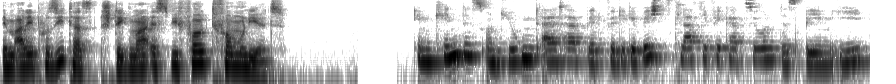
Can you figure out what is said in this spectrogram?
Im Adipositas-Stigma ist wie folgt formuliert. Im Kindes- und Jugendalter wird für die Gewichtsklassifikation des BMI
